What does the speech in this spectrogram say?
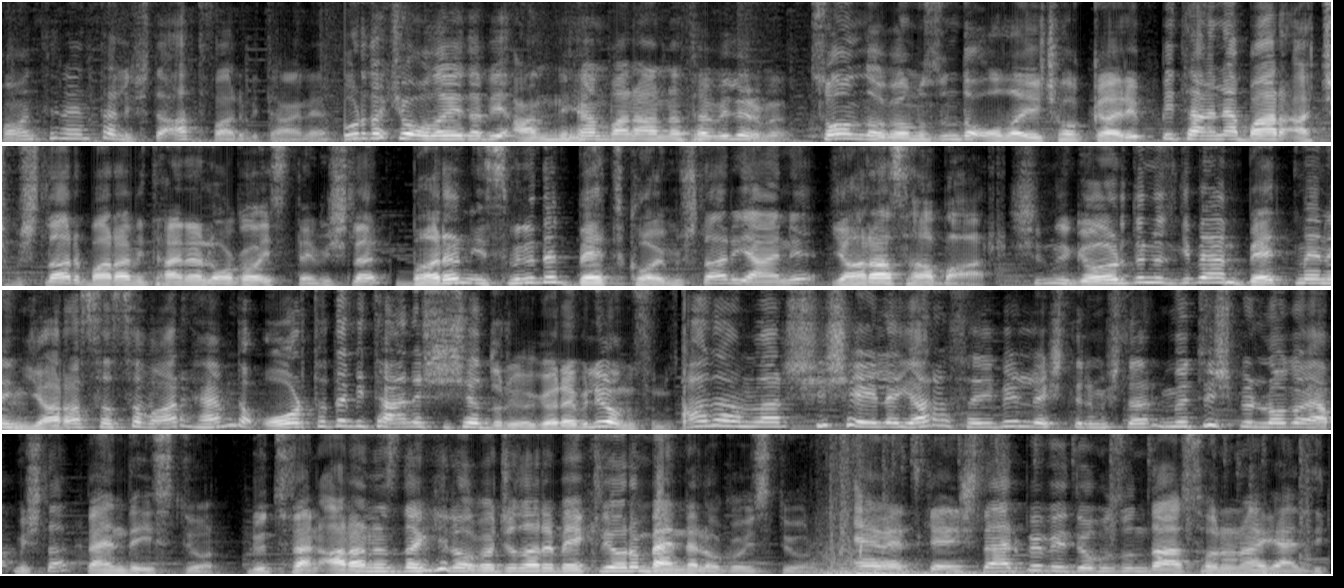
Continental işte at var bir tane. Buradaki olayı da bir anlayan bana anlatabilir mi? Son logomuzun da olayı çok garip. Bir tane bar açmışlar. Bara bir tane logo istemişler. Barın ismini de Bet koymuşlar. Yani yarasa bar. Şimdi gördüğünüz gibi hem Batman'in yarasası var hem de ortada bir tane şişe duruyor. Görebiliyor musunuz? Adamlar şişeyle yarasayı birleştirmişler. Müthiş bir logo yapmışlar. Ben de istiyorum. Lütfen aranızdaki logocuları bekliyorum. Ben de logo istiyorum. Evet gençler bir videomuzun daha sonuna geldik.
